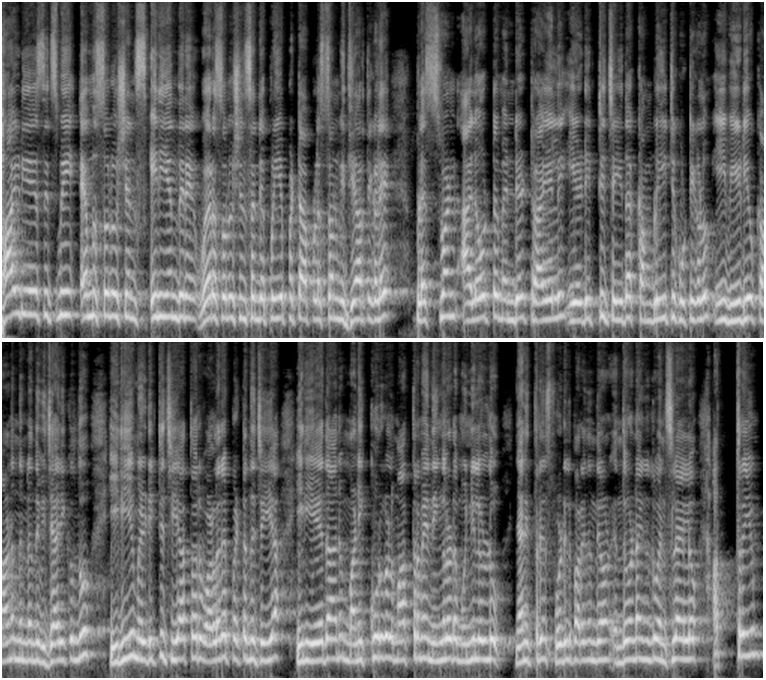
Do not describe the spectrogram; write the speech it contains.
Hi dears it's me M solutions ഇനി എന്തിന്? വേറെ സൊല്യൂഷൻസിന്റെ പ്രിയപ്പെട്ട പ്ലസ് വൺ വിദ്യാർത്ഥികളെ plus one allotment trial edit ചെയ്ത കംപ്ലീറ്റ് കുട്ടികളും ഈ വീഡിയോ കാണുന്നുണ്ടെന്ന് വിചാരിക്കുന്നു. ഇനിയും എഡിറ്റ് ചെയ്യാത്തവർ വളരെ പെട്ടെന്ന് ചെയ്യുക. ഇനി ഏതാനും മണിക്കൂറുകൾ മാത്രമേ നിങ്ങളുടെ മുന്നിലുള്ളൂ. ഞാൻ ഇത്രയും സ്പീഡിൽ പറയുന്നത് എന്തുകൊണ്ടാണ് നിങ്ങൾക്ക് മനസ്സിലായല്ലോ? അത്രയും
